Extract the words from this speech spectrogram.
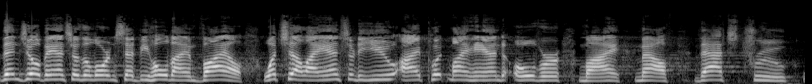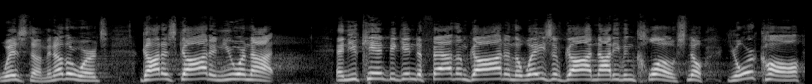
Then Job answered the Lord and said, Behold, I am vile. What shall I answer to you? I put my hand over my mouth. That's true wisdom. In other words, God is God and you are not. And you can't begin to fathom God and the ways of God, not even close. No, your call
